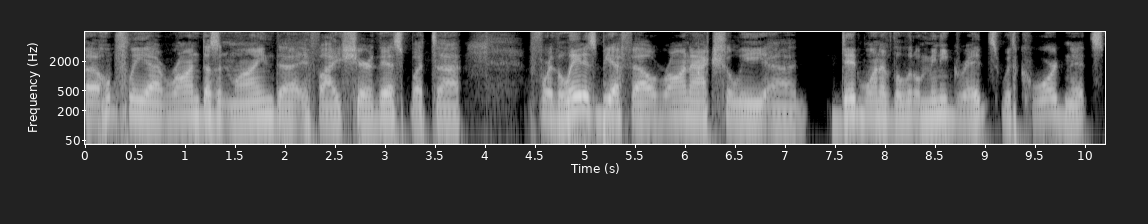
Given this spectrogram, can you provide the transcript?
uh, hopefully, uh, Ron doesn't mind uh, if I share this, but uh, for the latest BFL, Ron actually uh, did one of the little mini grids with coordinates,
